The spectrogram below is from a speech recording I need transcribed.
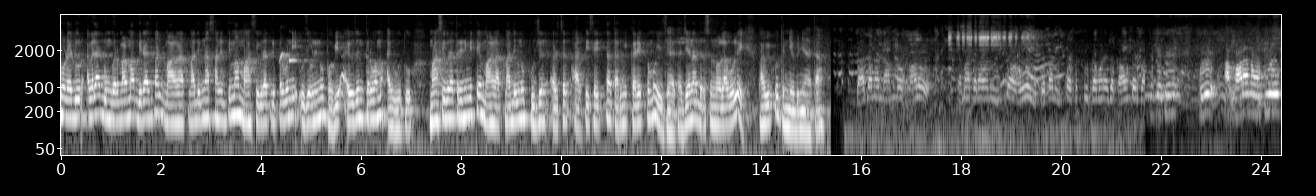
થોડે દૂર આવેલા ડુંગરમાળમાં બિરાજમાન માળનાથ મહાદેવના સાનિધ્યમાં મહાશિવરાત્રિ પર્વની ઉજવણીનું ભવ્ય આયોજન કરવામાં આવ્યું હતું. મહાશિવરાત્રિ નિમિત્તે માળનાથ મહાદેવનું પૂજન, અર્ચન, આરતી સહિતના ધાર્મિક કાર્યક્રમો યોજાયા હતા, જેના દર્શનનો લાભો લઈ ભાવિકો ધન્ય બન્યા હતા. પોતાની ઈચ્છા શક્તિ પ્રમાણે જો કાઉન્ટર બની શકે છે એ આ ફાળાનો ઉપયોગ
